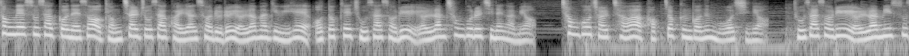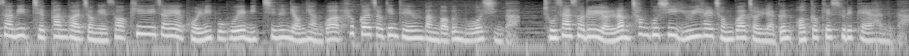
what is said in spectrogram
성매수 사건에서 경찰 조사 관련 서류를 열람하기 위해 어떻게 조사 서류 열람 청구를 진행하며 청구 절차와 법적 근거는 무엇이며 조사 서류 열람 및 수사 및 재판 과정에서 피의자의 권리 보호에 미치는 영향과 효과적인 대응 방법은 무엇인가? 조사 서류 열람 청구 시 유의할 점과 전략은 어떻게 수립해야 하는가?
